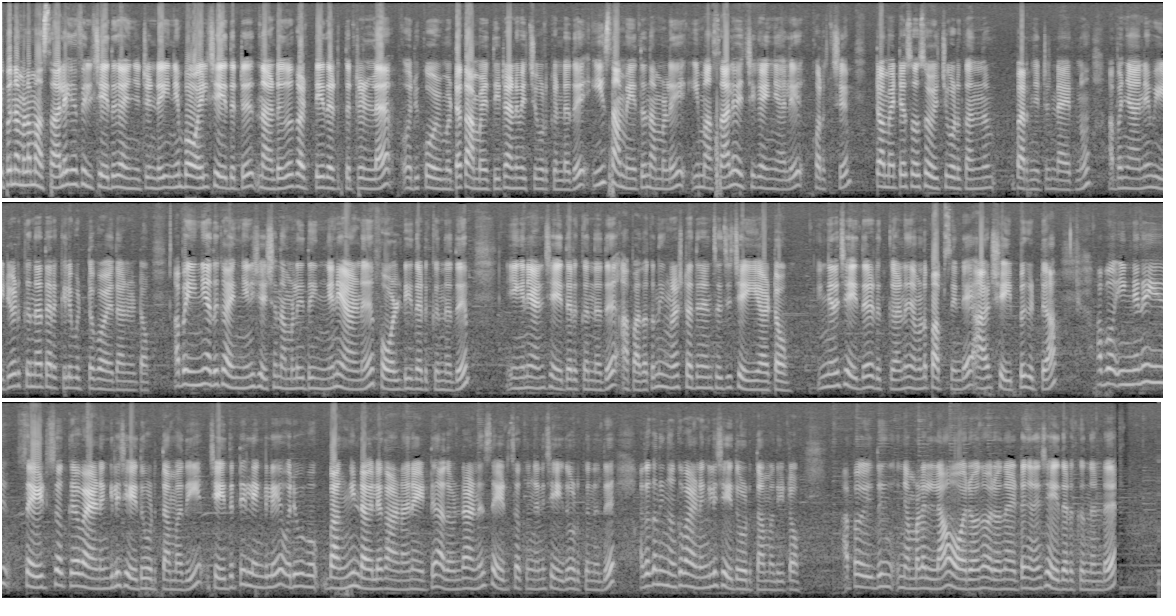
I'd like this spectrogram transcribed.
ഇപ്പോൾ നമ്മൾ മസാലയൊക്കെ ഫിൽ ചെയ്ത് കഴിഞ്ഞിട്ടുണ്ട്. ഇനി ബോയിൽ ചെയ്തിട്ട് നടുക് കട്ട് ചെയ്തെടുത്തിട്ടുള്ള ഒരു കോഴിമുട്ട കമഴ്ത്തിയിട്ടാണ് വെച്ച് കൊടുക്കേണ്ടത്. ഈ സമയത്ത് നമ്മൾ ഈ മസാല വെച്ച് കഴിഞ്ഞാൽ കുറച്ച് ടൊമാറ്റോ സോസ് ഒഴിച്ച് കൊടുക്കാമെന്ന് പറഞ്ഞിട്ടുണ്ടായിരുന്നു. അപ്പോൾ ഞാൻ വീഡിയോ എടുക്കുന്ന തിരക്കിൽ വിട്ടുപോയതാണ് കേട്ടോ അപ്പോൾ ഇനി അത് കഴിഞ്ഞതിന് ശേഷം നമ്മൾ ഇത് ഇങ്ങനെയാണ് ഫോൾഡ് ചെയ്തെടുക്കുന്നത്. ഇങ്ങനെയാണ് ചെയ്തെടുക്കുന്നത്. അപ്പോൾ അതൊക്കെ നിങ്ങളുടെ ഇഷ്ടത്തിനനുസരിച്ച് ചെയ്യാം കേട്ടോ ഇങ്ങനെ ചെയ്തെടുക്കുകയാണ് നമ്മൾ പപ്സിന്റെ ആ ഒരു ഷേപ്പ് കിട്ടുക. അപ്പോൾ ഇങ്ങനെ ഈ സൈഡ്സൊക്കെ വേണമെങ്കിൽ ചെയ്ത് കൊടുത്താൽ മതി. ചെയ്തിട്ടില്ലെങ്കിൽ ഒരു ഭംഗി ഉണ്ടാവില്ല കാണാനായിട്ട്. അതുകൊണ്ടാണ് സൈഡ്സൊക്കെ ഇങ്ങനെ ചെയ്ത് കൊടുക്കുന്നത്. അതൊക്കെ നിങ്ങൾക്ക് വേണമെങ്കിൽ ചെയ്ത് കൊടുത്താൽ മതി കേട്ടോ അപ്പോൾ ഇത് നമ്മളെല്ലാം ഓരോന്നോരോന്നായിട്ട് ഇങ്ങനെ ചെയ്തെടുക്കുന്നുണ്ട്.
